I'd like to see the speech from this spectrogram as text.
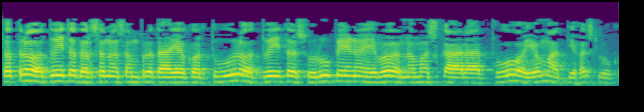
तत्र अद्वैत दर्शन संप्रदाय कर्तूर अद्वैत स्वरूपेण एवं नमस्कारार्थो अयम आद्य श्लोक।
